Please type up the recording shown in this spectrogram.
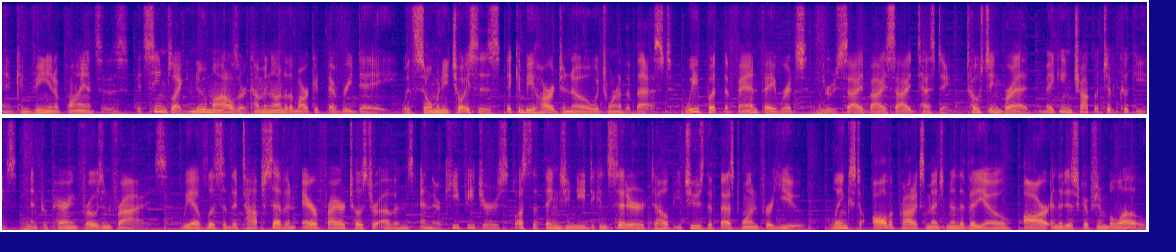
and convenient appliances, it seems like new models are coming onto the market every day. With so many choices, it can be hard to know which one are the best. We put the fan favorites through side by side testing, toasting bread, making chocolate chip cookies, and preparing frozen fries. We have listed the top 7 air fryer toaster ovens and their key features, plus the things you need to consider to help you choose the best one for you. Links to all the products mentioned in the video are in the description below.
